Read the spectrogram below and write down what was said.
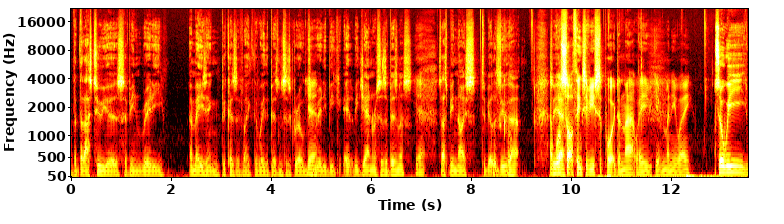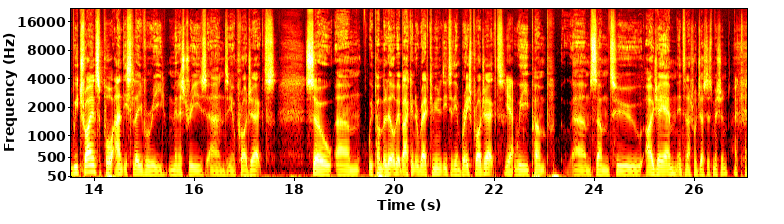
The, the last two years have been really amazing because of like the way the business has grown Yeah. to really be able to be generous as a business. Yeah. So that's been nice to be able That's to do cool. that. And So, what yeah. sort of things have you supported in that where you've given money away? So we we try and support anti-slavery ministries and you know projects. So um, we pump a little bit back into Red Community to the Embrace Project. Yeah. We pump um, some to IJM International Justice Mission, Okay.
